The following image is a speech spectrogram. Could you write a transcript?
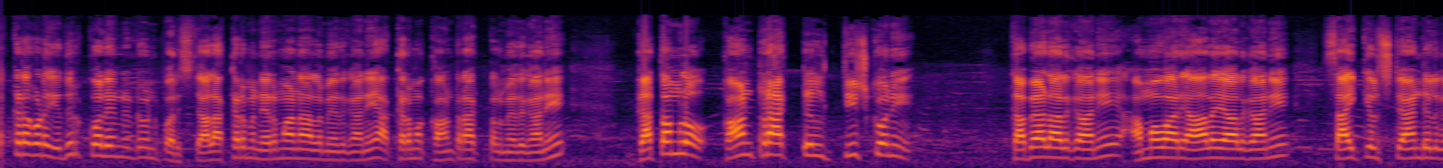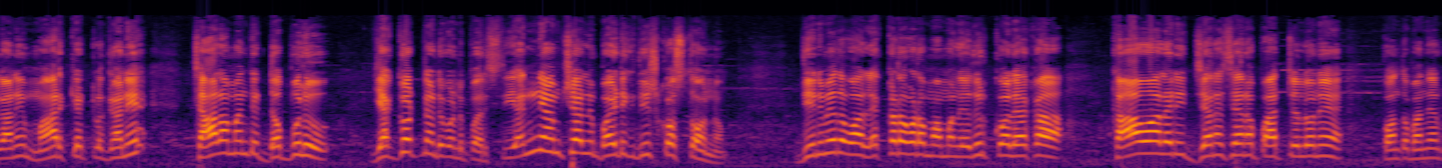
ఎక్కడ కూడా ఎదుర్కోలేనటువంటి పరిస్థితి. వాళ్ళ అక్రమ నిర్మాణాల మీద కానీ అక్రమ కాంట్రాక్టుల మీద కానీ గతంలో కాంట్రాక్టులు తీసుకొని కబేళాలు కానీ అమ్మవారి ఆలయాలు కానీ సైకిల్ స్టాండులు కానీ మార్కెట్లు కానీ చాలామంది డబ్బులు ఎగ్గొట్టినటువంటి పరిస్థితి. అన్ని అంశాలను బయటికి తీసుకొస్తూ ఉన్నాం. దీని మీద వాళ్ళు ఎక్కడ కూడా మమ్మల్ని ఎదుర్కోలేక కావాలని జనసేన పార్టీలోనే కొంతమందిని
